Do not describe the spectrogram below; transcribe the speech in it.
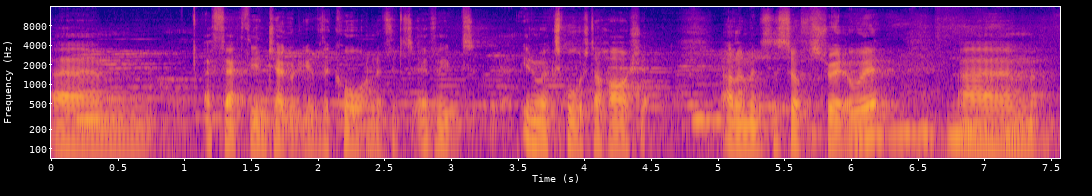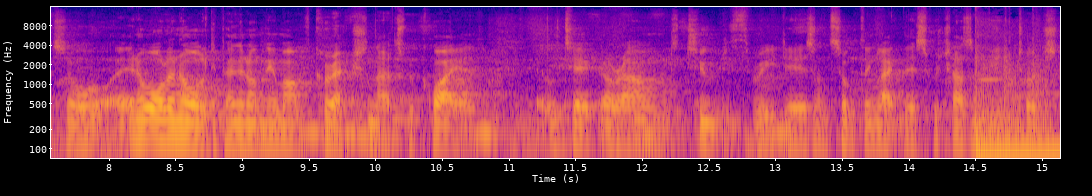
um, affect the integrity of the court and if it's if it's you know exposed to harsh elements and stuff straight away. Um, so in all in all, depending on the amount of correction that's required, it'll take around two to three days on something like this, which hasn't been touched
